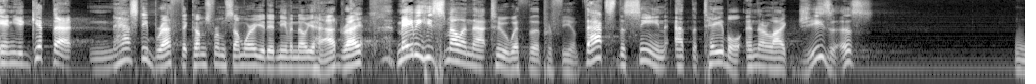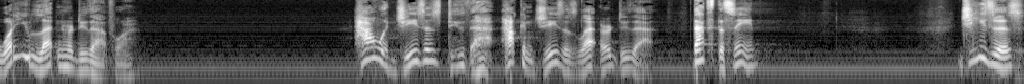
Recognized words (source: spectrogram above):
And you get that nasty breath that comes from somewhere you didn't even know you had, right? Maybe he's smelling that too with the perfume. That's the scene at the table. And they're like, Jesus, what are you letting her do that for? How would Jesus do that? How can Jesus let her do that? That's the scene. Jesus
